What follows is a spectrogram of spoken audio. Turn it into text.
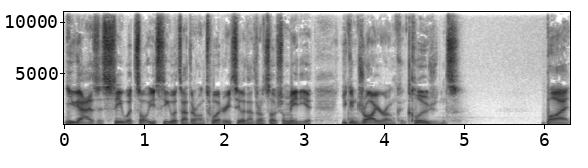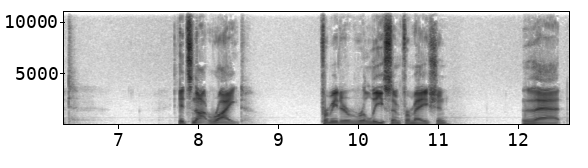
you guys see what's you see what's out there on Twitter, you see what's out there on social media. You can draw your own conclusions, but it's not right for me to release information that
